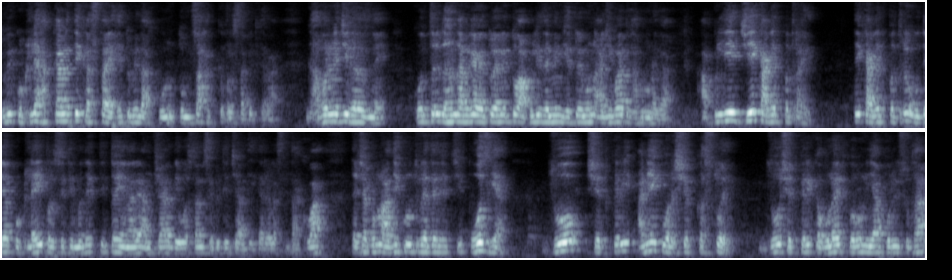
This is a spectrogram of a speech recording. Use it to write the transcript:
तुम्ही कुठल्या हक्कानं ते कसताय हे तुम्ही दाखवून तुमचा हक्क प्रस्थापित करा. घाबरण्याची गरज नाही. कोणतरी धनदानगा येतोय आणि तो आपली जमीन घेतोय म्हणून अजिबात घाबरू नका. आपले जे कागदपत्र आहेत ते कागदपत्र उद्या कुठल्याही परिस्थितीमध्ये तिथं येणाऱ्या आमच्या देवस्थान समितीच्या अधिकाऱ्याला दाखवा. त्याच्याकडून अधिकृतरित्या त्याची पोच घ्या. जो शेतकरी अनेक वर्ष कसतोय जो शेतकरी कबुलायत करून यापूर्वी सुद्धा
